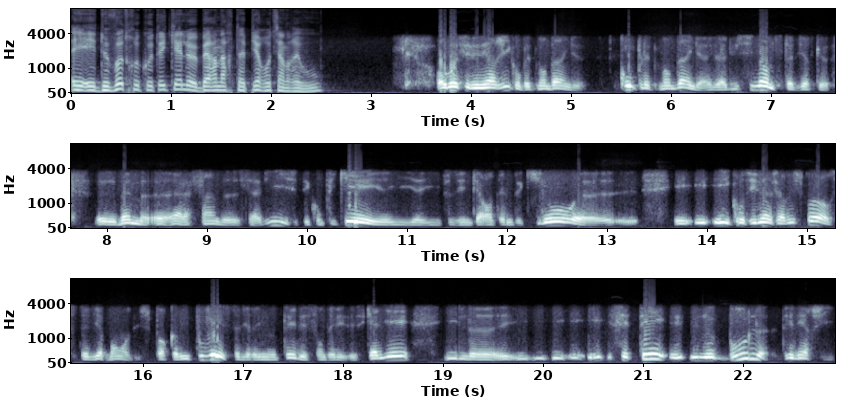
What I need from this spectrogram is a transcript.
Et, et de votre côté, quel Bernard Tapie retiendrez-vous? Oh moi c'est l'énergie complètement dingue complètement dingue, hallucinante. C'est-à-dire que euh, même euh, à la fin de sa vie, c'était compliqué. Il, faisait une quarantaine de kilos euh, et, il continuait à faire du sport. C'est-à-dire bon, du sport comme il pouvait. C'est-à-dire il montait, descendait les escaliers. Il, c'était une boule d'énergie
